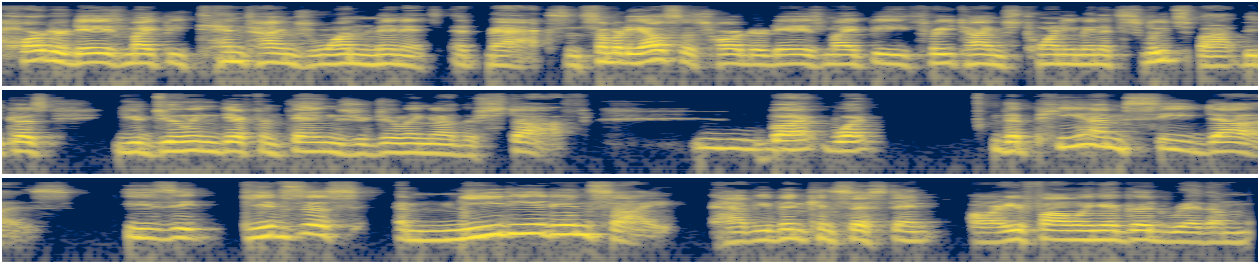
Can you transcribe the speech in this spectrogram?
harder days might be 10 times one minute at max, and somebody else's harder days might be three times 20 minutes sweet spot because you're doing different things, you're doing other stuff. Mm-hmm. But what the PMC does is it gives us immediate insight. Have you been consistent? Are you following a good rhythm?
